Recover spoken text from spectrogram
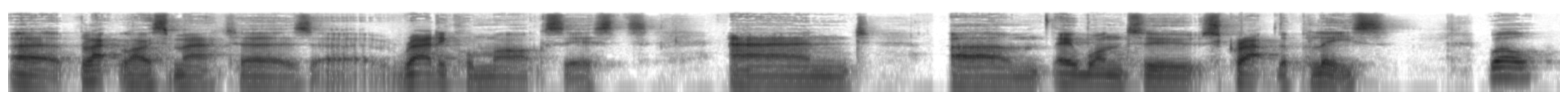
uh, Black Lives Matters, uh, radical Marxists, and um, they want to scrap the police. Well,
